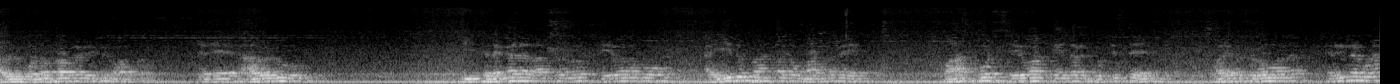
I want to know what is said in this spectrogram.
ఆవిడ రోజు కొండ ప్రాబ్లం చేసి వాస్తవం అంటే ఆ రోజు ఈ తెలంగాణ రాష్ట్రంలో కేవలము ఐదు ప్రాంతాల్లో మాత్రమే పాస్పోర్ట్ సేవా కేంద్రాన్ని గుర్తిస్తే వారి యొక్క చొరవ వల్ల కరీంనగర్ కూడా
